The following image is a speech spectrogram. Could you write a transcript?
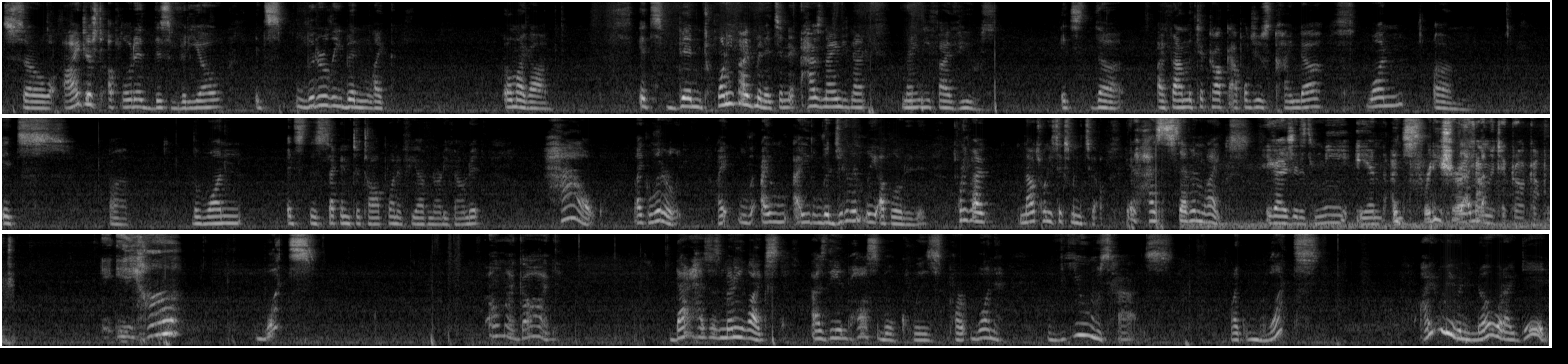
So I just uploaded this video. It's literally been like, oh my god. It's been 25 minutes and it has 99, 95 views. It's the, I found the TikTok apple juice kinda one. Um, it's uh, the one, it's the second to top one if you haven't already found it. How? Like literally. I, I, I legitimately uploaded it. 25, now 26 minutes ago. It has seven likes. Hey guys, it is me, and I'm It's- pretty sure I I'm found the TikTok apple. juice. Eh, Huh? What? Oh my god. That has as many likes as the Impossible Quiz Part 1 views has. Like, what? I don't even know what I did.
